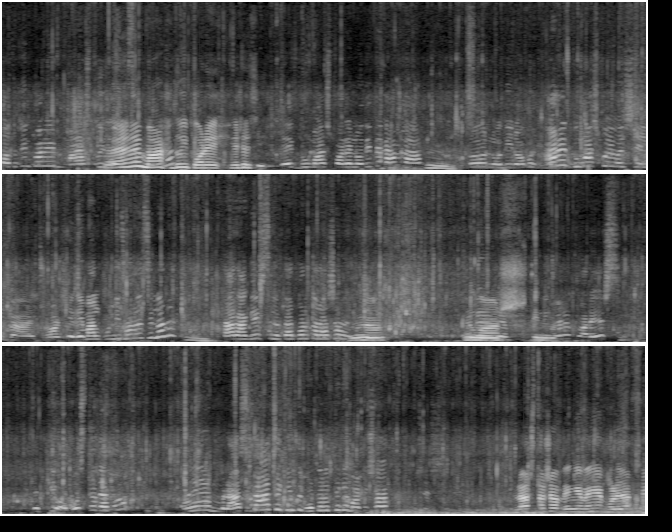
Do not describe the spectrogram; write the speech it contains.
কতদিন পরে। মাস দুই পরে এসেছি। মাস পরে নদীতে নামলাম। তো নদীর অবস্থা আরে দু মাস কই ওই সেই ঝড় সে রেমাল ঘূর্ণিঝড় হয়েছিল না? তার আগে এসেছিল তারপর তো আর আসা দু মাস তিন মাস। পরে এসেছি। কি অবস্থা দেখো? মানে রাস্তা আছে কিন্তু ভেতরের থেকে মাটি সব রাস্তা সব ভেঙে ভেঙে পড়ে যাচ্ছে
